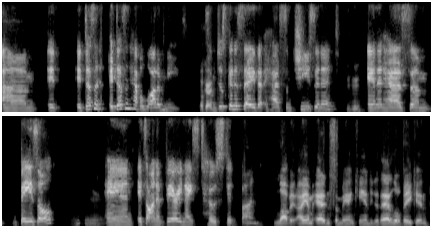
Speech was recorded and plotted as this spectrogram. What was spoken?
Um, it it doesn't it doesn't have a lot of meat. So Okay. I'm just going to say that it has some cheese in it Mhm. and it has some basil Mm, and it's on a very nice toasted bun. love it. I am adding some man candy to that, a little bacon,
